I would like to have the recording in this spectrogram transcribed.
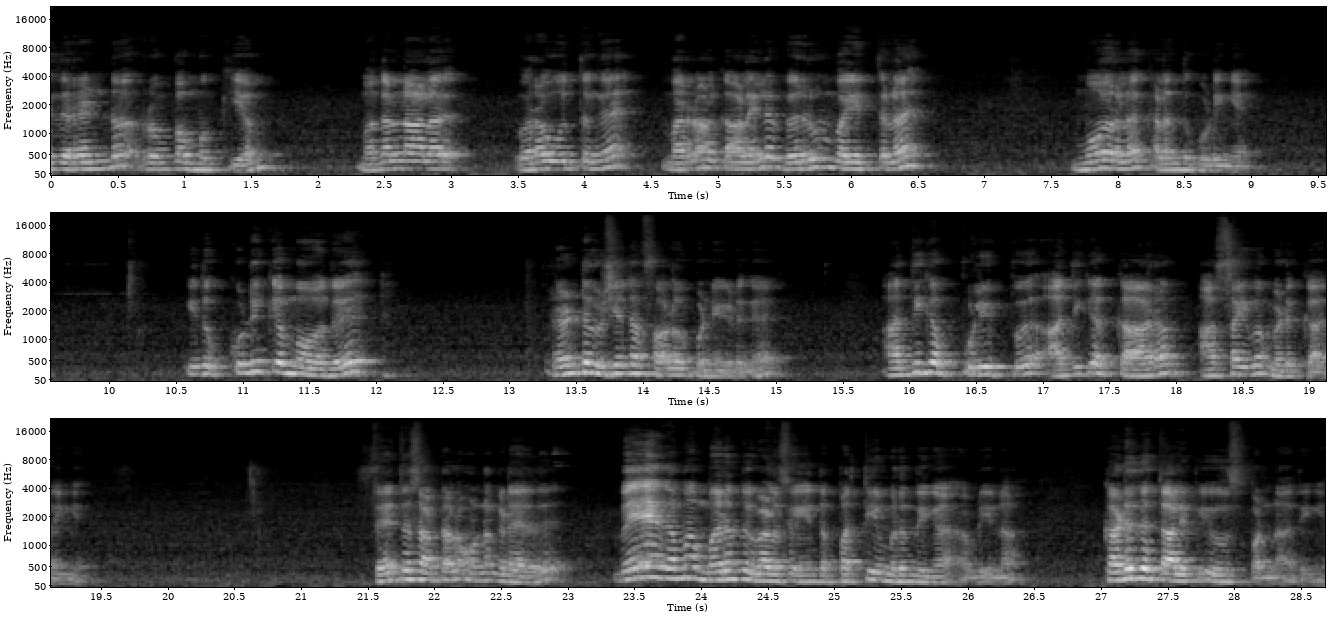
இது ரெண்டும் ரொம்ப முக்கியம். முதல் நாள் உர ஊற்றுங்க மறுநாள் காலையில் வெறும் வயிற்றில் மோரில் கலந்து குடிங்க. இது குடிக்கும் போது ரெண்டு விஷயத்த ஃபாலோ பண்ணிக்கிடுங்க. அதிக புளிப்பு அதிக காரம் அசைவம் எடுக்காதீங்க. சேர்த்து சாப்பிட்டாலும் ஒன்றும் கிடையாது. வேகமாக மருந்து வேலை செய்யும். இந்த பத்தியம் இருந்தீங்க அப்படின்னா கடுகு தாளிப்பு யூஸ் பண்ணாதீங்க.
